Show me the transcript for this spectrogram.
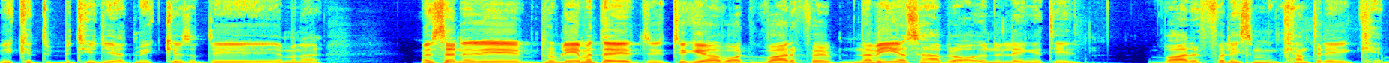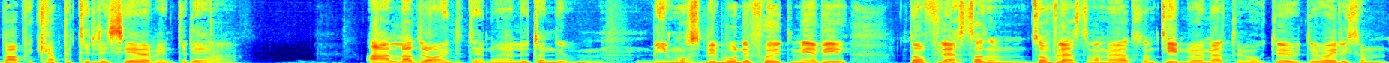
Vilket betyder rätt mycket. Så det, jag menar, men sen är det problemet är, ty- tycker jag varit varför, när vi är så här bra under längre tid, varför, liksom, kan inte det, varför kapitaliserar vi inte det? Nej. Alla drar inte till NHL, utan det, vi, måste, vi borde få ut mer. Vi, de, flesta, som- de flesta man möter, som Timrå mötte när vi åkte ut, det var ju liksom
